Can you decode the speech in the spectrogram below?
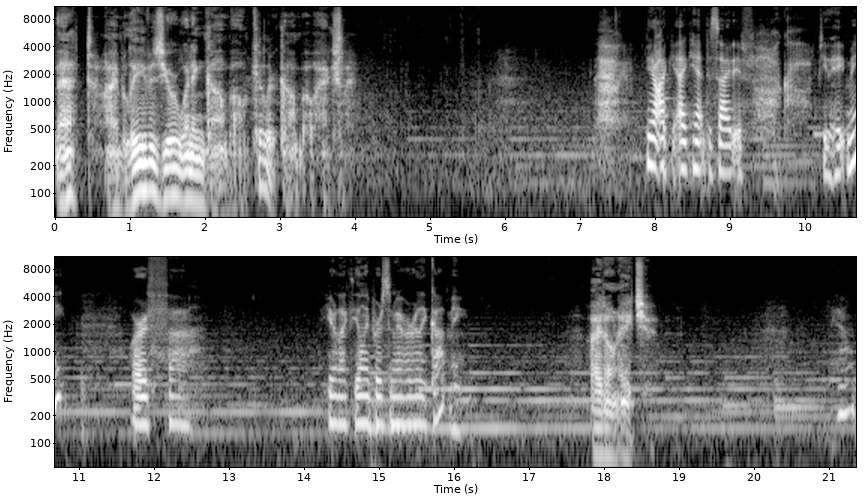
That, I believe, is your winning combo. Killer combo, actually. You know, I, I can't decide if, oh God, if you hate me or if uh, you're like the only person who ever really got me. I don't hate you. You know?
